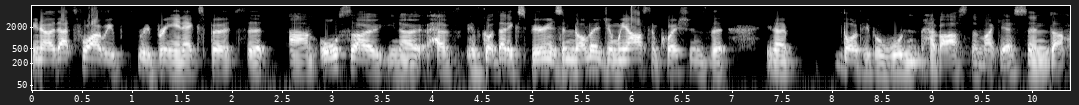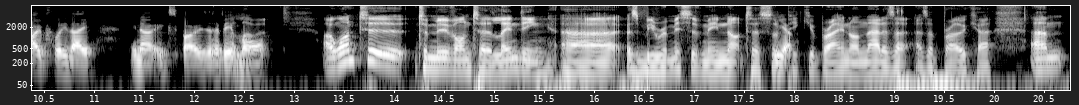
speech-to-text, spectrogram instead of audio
you know that's why we, we bring in experts that um, also you know have, have got that experience and knowledge, and we ask them questions that you know a lot of people wouldn't have asked them, I guess, and uh, hopefully they, you know, expose it a bit more. It. I want to, to move on to lending. Uh, it'd be remiss of me not to sort of yep. pick your brain on that as a as a broker. Um,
